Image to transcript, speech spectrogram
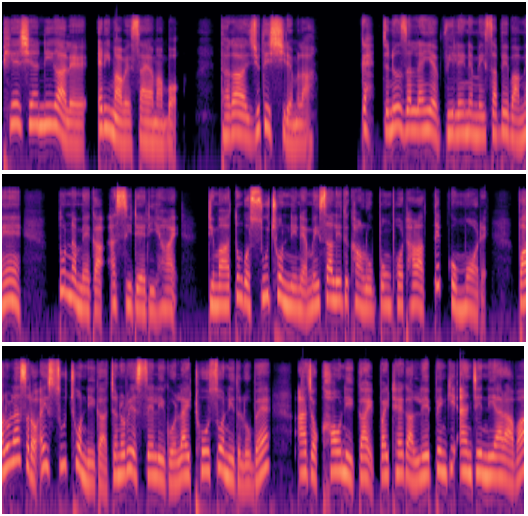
ဖြည့်ရှင်းနည်းကလည်းအဲ့ဒီမှာပဲစားရမှာပေါ့ဒါကယူသိရှိတယ်မလားကဲကျွန်တော်ဇလန်ရဲ့ V line နဲ့မိတ်ဆက်ပေးပါမယ်သူ့နာမည်က Acidity High ဒီမှာသူ့ကိုစူးချွတ်နေနဲ့မိတ်ဆက်လေးတစ်ခေါင်လို့ပုံဖော်ထားတာတစ်ကိုမော့တယ်ဘာလို့လဲဆိုတော့အဲ့စူးချွတ်နေကကျွန်တော်ရဲ့ဆဲလေးကိုလိုက်ထိုးဆွနေတယ်လို့ပဲအားကြောင့်ခေါင်းနေကိုက်ပိုက်ထဲကလေပင်ကြီးအန်ဂျင်နေရတာပါ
